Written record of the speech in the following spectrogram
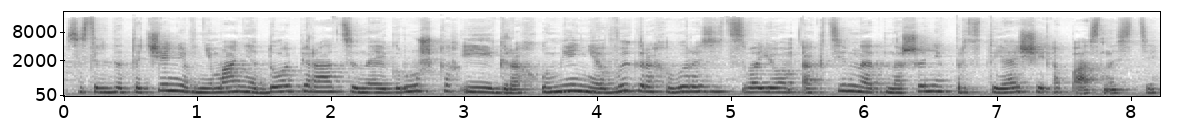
сосредоточение внимания до операции на игрушках и играх, умение в играх выразить свое активное отношение к предстоящей опасности.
